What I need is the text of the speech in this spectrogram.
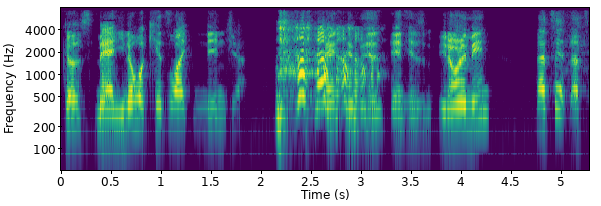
goes, man, you know what kids like Ninja. in, in, in his, you know what I mean? That's it. That's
